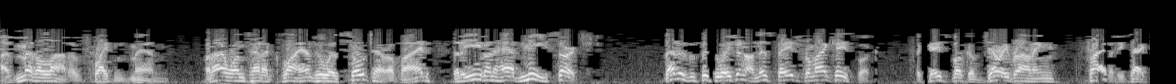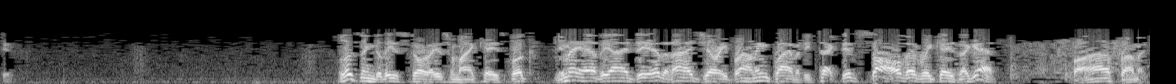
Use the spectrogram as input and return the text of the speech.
I've met a lot of frightened men, but I once had a client who was so terrified that he even had me searched. That is the situation on this page from my casebook. The casebook of Jerry Browning, private detective. Listening to these stories from my casebook, you may have the idea that I, Jerry Browning, private detective, solve every case I get. Far from it.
